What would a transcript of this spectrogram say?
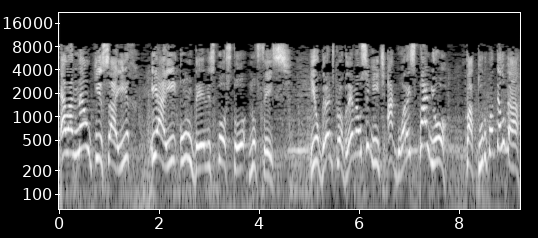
Ela não quis sair e aí um deles postou no Face. E o grande problema é o seguinte: agora espalhou para tudo quanto é lugar.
